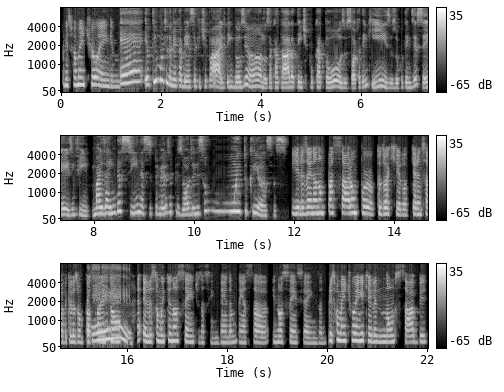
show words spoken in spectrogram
Principalmente o Eng. É, eu tenho muito na minha cabeça que, tipo, ah, ele tem 12 anos, a Katara tem, tipo, 14, o Sokka tem 15, o Zuko tem 16, enfim. Mas ainda assim, nesses primeiros episódios, eles são muito crianças. E eles ainda não passaram por tudo aquilo que a gente sabe que eles vão passar, é. então eles são muito inocentes, assim, ainda tem essa inocência ainda. Principalmente o Eng, que ele não sabe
